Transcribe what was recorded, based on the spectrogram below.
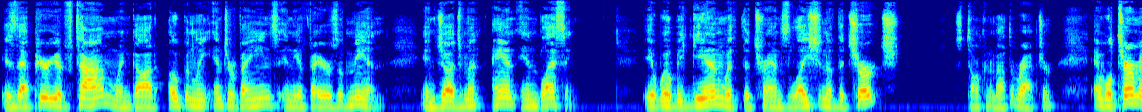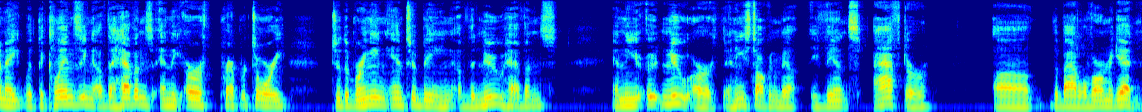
is that period of time when God openly intervenes in the affairs of men, in judgment and in blessing. It will begin with the translation of the church talking about the rapture, and will terminate with the cleansing of the heavens and the earth preparatory to the bringing into being of the new heavens and the uh, new earth. And he's talking about events after uh, the Battle of Armageddon.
